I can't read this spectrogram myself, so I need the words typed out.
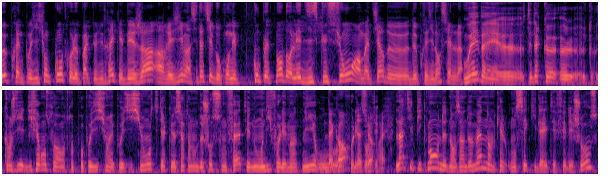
eux prennent position contre le pacte du trade qui est déjà un régime incitatif. Donc on est complètement dans les discussions en matière de, de présidentielle là. Oui, ben, euh, c'est-à-dire que euh, quand je dis différence entre proposition et position, c'est-à-dire que un certain nombre de choses sont faites et nous on dit qu'il faut les maintenir ou il faut les sûr, corriger. ouais. Là, typiquement, on est dans un domaine dans lequel on sait qu'il a été fait des choses.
